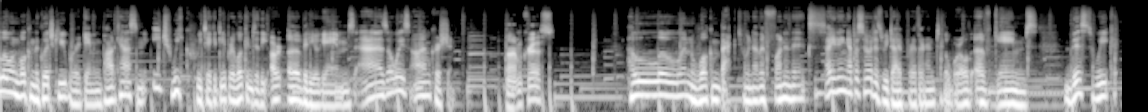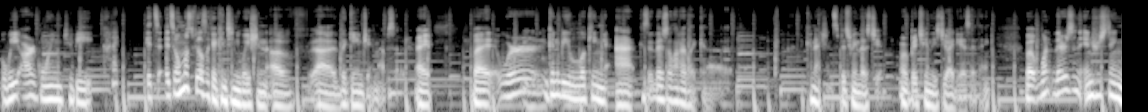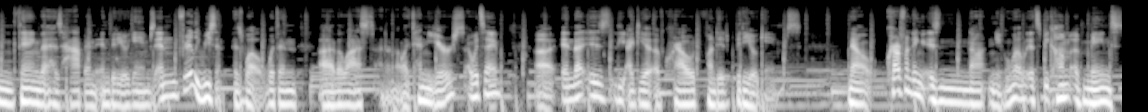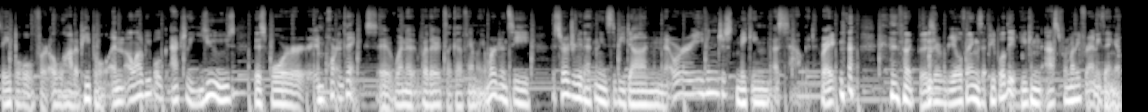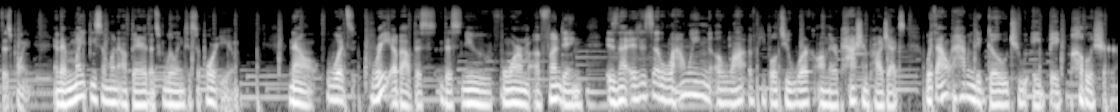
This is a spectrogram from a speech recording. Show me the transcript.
Hello and welcome to Glitch Cube, we're a gaming podcast, and each week we take a deeper look into the art of video games. As always, I'm Christian. I'm Chris. Hello and welcome back to another fun and exciting episode as we dive further into the world of games. This week we are going to be kind of it's it almost feels like a continuation of uh, the game jam episode, right? But we're going to be looking at because there's a lot of like uh, connections between those two, or between these two ideas, I think. But there's an interesting thing that has happened in video games, and fairly recent as well, within uh, the last, I don't know, like 10 years, I would say. Uh, and that is the idea of crowd funded video games. Now, crowdfunding is not new. Well, it's become a main staple for a lot of people, and a lot of people actually use this for important things. Uh, when it, whether it's like a family emergency, surgery that needs to be done, or even just making a salad, right? like those are real things that people do. You can ask for money for anything at this point, and there might be someone out there that's willing to support you. Now, what's great about this this new form of funding is that it is allowing a lot of people to work on their passion projects without having to go to a big publisher.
